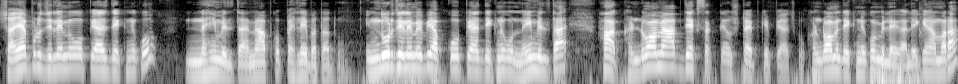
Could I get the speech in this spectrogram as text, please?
शाहजहाँपुर ज़िले में वो प्याज देखने को नहीं मिलता है। मैं आपको पहले ही बता दूँ। इंदौर ज़िले में भी आपको प्याज देखने को नहीं मिलता है। हाँ खंडवा में आप देख सकते हैं उस टाइप के प्याज को। खंडवा में देखने को मिलेगा, लेकिन हमारा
